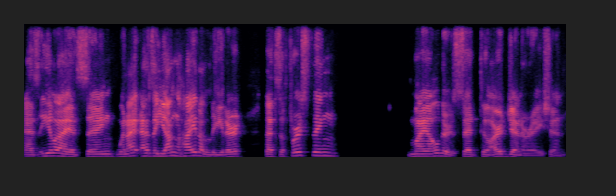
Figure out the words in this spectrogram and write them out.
As Eli is saying, when I, as a young Haida leader, that's the first thing my elders said to our generation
